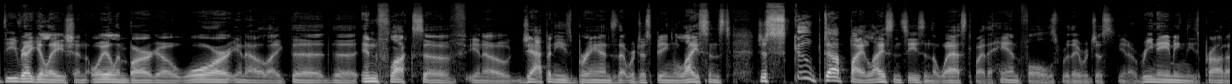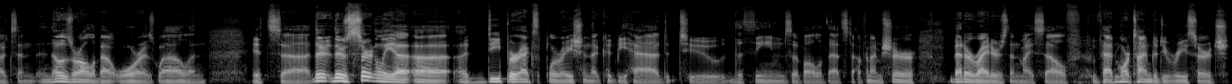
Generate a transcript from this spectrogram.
deregulation, oil embargo, war. You know, like the the influx of you know Japanese brands that were just being licensed, just scooped up by licensees in the West by the handfuls, where they were just you know renaming these products, and, and those are all about war as well. And it's uh, there, there's certainly a, a, a deeper exploration that could be had to the themes of all of that stuff. And I'm sure better writers than myself, who've had more time to do research,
